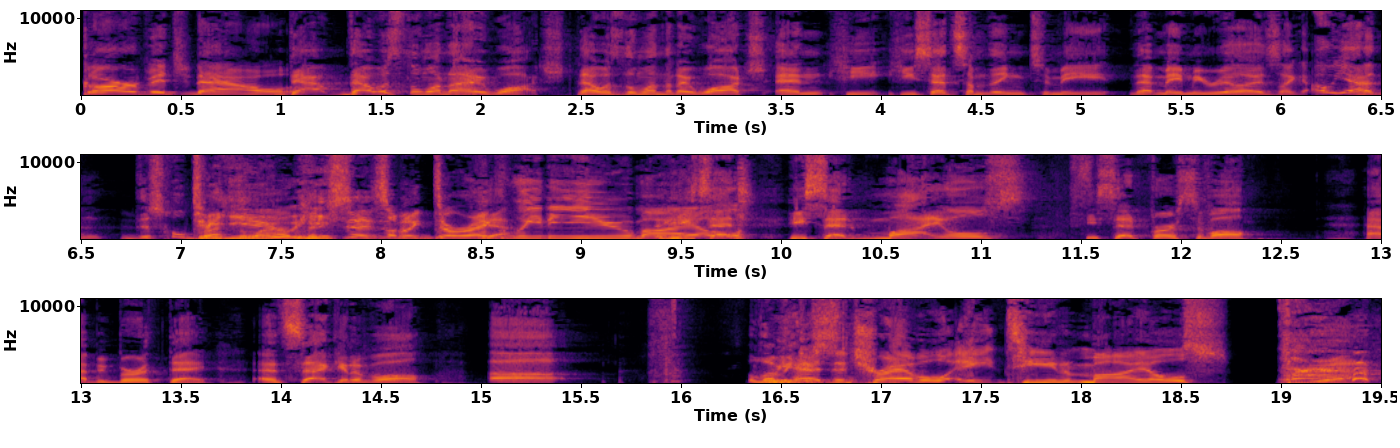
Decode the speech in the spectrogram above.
garbage now. that that was the one I watched. That was the one that I watched, and he he said something to me that made me realize, like, oh yeah, this whole to Breath of you, he said something directly to you, Myles. he said he said Miles. He said first of all, happy birthday, and second of all, uh, we had just, to travel 18 miles. Yeah.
